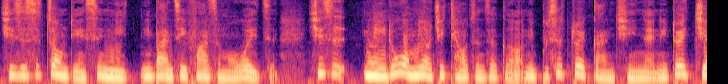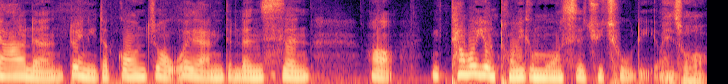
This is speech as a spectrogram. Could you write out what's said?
其实是重点是你，你把你自己放在什么位置？其实你如果没有去调整这个，你不是对感情呢，你对家人、对你的工作、未来你的人生，哈，他会用同一个模式去处理哦。没错，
